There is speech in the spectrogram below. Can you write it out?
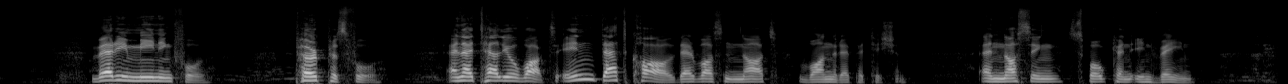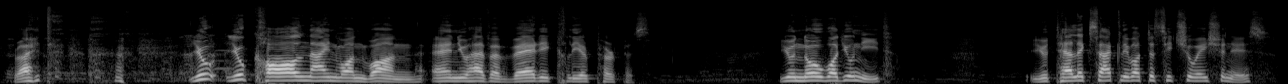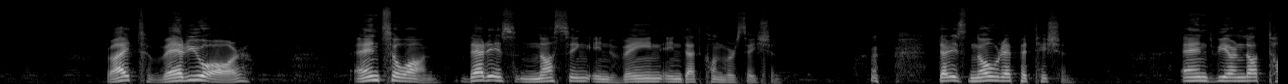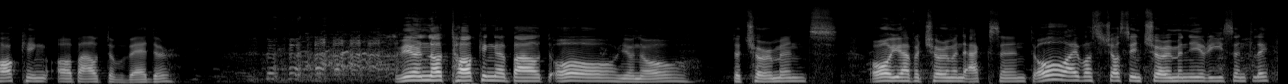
very meaningful, purposeful. And I tell you what, in that call, there was not one repetition and nothing spoken in vain. right? you, you call 911 and you have a very clear purpose. You know what you need. You tell exactly what the situation is, right? Where you are, and so on. There is nothing in vain in that conversation. there is no repetition. And we are not talking about the weather. we are not talking about, oh, you know, the Germans Oh, you have a German accent. Oh, I was just in Germany recently.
